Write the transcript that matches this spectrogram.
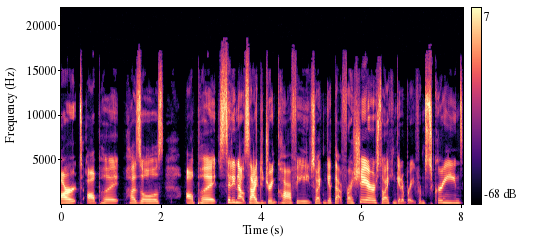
art, I'll put puzzles, I'll put sitting outside to drink coffee so I can get that fresh air, so I can get a break from screens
